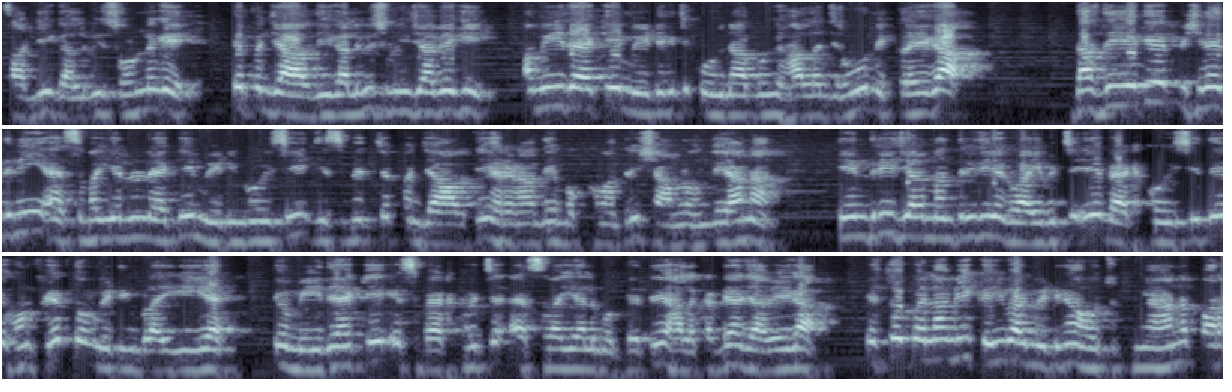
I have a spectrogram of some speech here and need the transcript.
ਸਾਡੀ ਗੱਲ ਵੀ ਸੁਣਨਗੇ। ਤੇ ਪੰਜਾਬ ਦੀ ਗੱਲ ਵੀ ਸੁਣੀ ਜਾਵੇਗੀ। ਉਮੀਦ ਹੈ ਕਿ ਮੀਟਿੰਗ 'ਚ ਕੋਈ ਨਾ ਕੋਈ ਹੱਲ ਜ਼ਰੂਰ ਨਿਕਲੇਗਾ। ਦੱਸ ਦਈਏ ਕਿ ਪਿਛਲੇ ਦਿਨੀ ਐਸਵਾਈਐਲ ਨੂੰ ਲੈ ਕੇ ਮੀਟਿੰਗ ਹੋਈ ਸੀ, ਜਿਸ ਵਿੱਚ ਪੰਜਾਬ ਤੇ ਹਰਿਆਣਾ ਦੇ ਮੁੱਖ ਮੰਤਰੀ ਸ਼ਾਮਲ ਹੁੰਦੇ ਹਨ। ਕੇਂਦਰੀ ਜਲ ਮੰਤਰੀ ਦੀ ਅਗਵਾਈ ਵਿੱਚ ਇਹ ਬੈਠਕ ਹੋਈ ਸੀ ਤੇ ਹੁਣ ਫਿਰ ਤੋਂ ਮੀਟਿੰਗ ਬੁਲਾਈ ਗਈ ਹੈ ਤੇ ਉਮੀਦ ਹੈ ਕਿ ਇਸ ਬੈਠਕ ਵਿੱਚ ਐਸਵਾਈਐਲ ਮੁੱਦੇ ਤੇ ਹੱਲ ਕੱਢਿਆ ਜਾਵੇਗਾ। ਇਸ ਤੋਂ ਪਹਿਲਾਂ ਵੀ ਕਈ ਵਾਰ ਮੀਟਿੰਗਾਂ ਹੋ ਚੁੱਕੀਆਂ ਹਨ, ਪਰ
